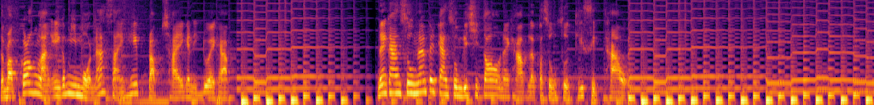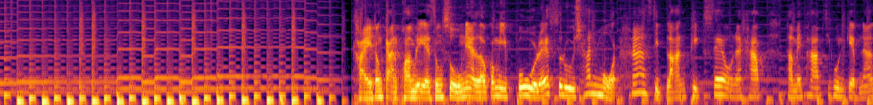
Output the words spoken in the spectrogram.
สำหรับกล้องหลังเองก็มีโหมดหน้าใสให้ปรับใช้กันอีกด้วยครับ ในการซูมนั้นเป็นการซูมดิจิตอลนะครับแล้วก็สูงสุดที่ 10 เท่าใครต้องการความละเอียดสูงๆ เนี่ยเราก็มี Full Resolution Mode 50 ล้านพิกเซลนะครับทำให้ภาพที่คุณเก็บนั้น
